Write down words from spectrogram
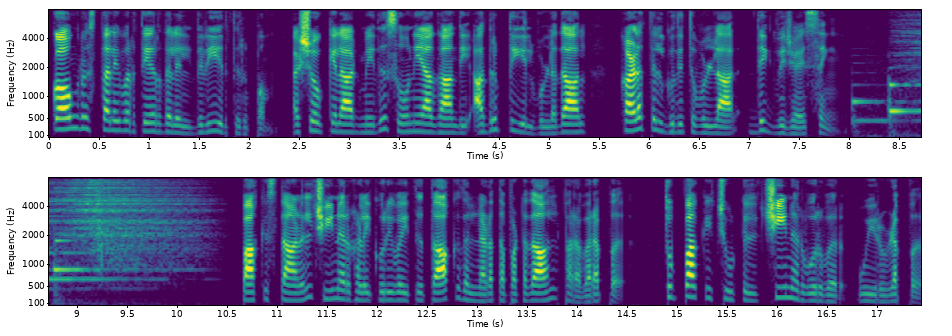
காங்கிரஸ் தலைவர் தேர்தலில் திடீர் திருப்பம். அசோக் கெலாட் மீது சோனியா காந்தி அதிருப்தியில் உள்ளதால் களத்தில் குதித்துள்ளார் திக்விஜய் சிங் பாகிஸ்தானில் சீனர்களை குறிவைத்து தாக்குதல் நடத்தப்பட்டதால் பரபரப்பு. துப்பாக்கிச் சூட்டில் சீனர் ஒருவர் உயிரிழப்பு.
